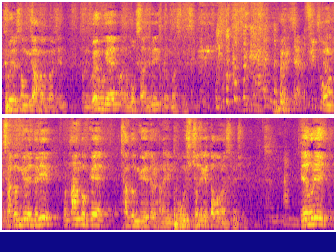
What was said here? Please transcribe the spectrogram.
교회 성장하고 하신 어느 외국의 어느 목사님이 그런 말씀했습니다. 작은 교회들이 한국 교회 작은 교회들 하나님 부흥시켜주겠다고 말씀하시죠. 아멘. 그래서 우리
